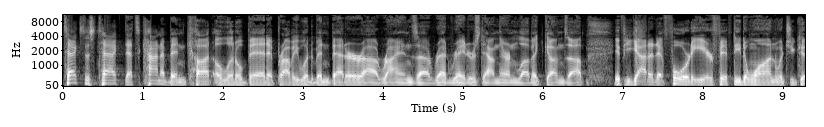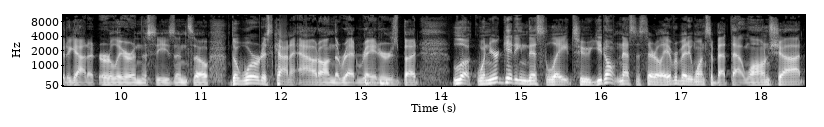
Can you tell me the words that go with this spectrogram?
Texas Tech that's kind of been cut a little bit. It probably would have been better uh, Ryan's uh, Red Raiders down there in Lubbock guns up if you got it at 40 or 50 to 1, which you could have got it earlier in the season. So the word is kind of out on the Red Raiders, but look, when you're getting this late too, you don't necessarily everybody wants to bet that long shot.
